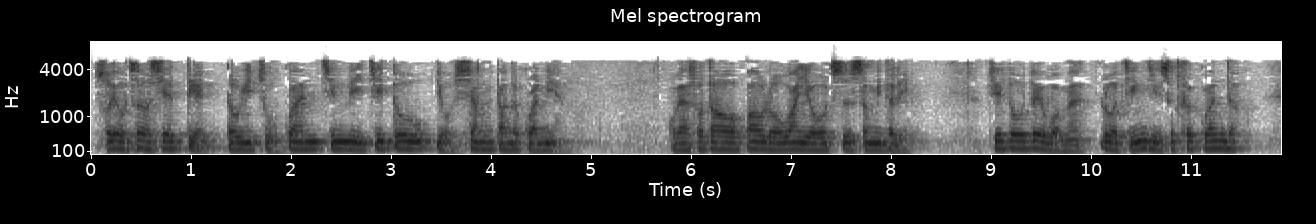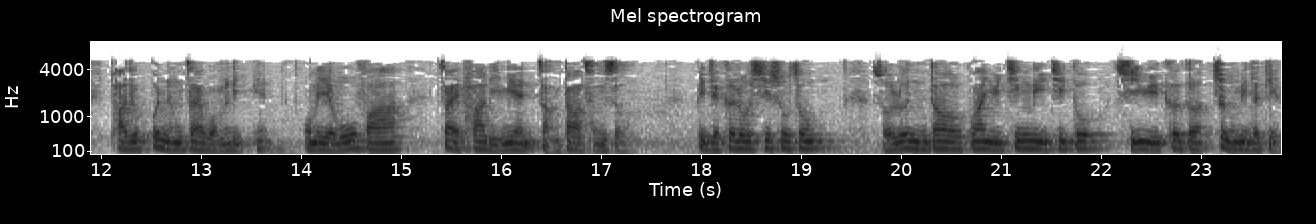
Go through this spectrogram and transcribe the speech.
所有这些点都与主观经历基督有相当的关联。我们要说到包罗万有是生命的灵，基督对我们若仅仅是客观的。他就不能在我们里面，我们也无法在他里面长大成熟，并且哥罗西书中所论到关于经历基督其余各个正面的点，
